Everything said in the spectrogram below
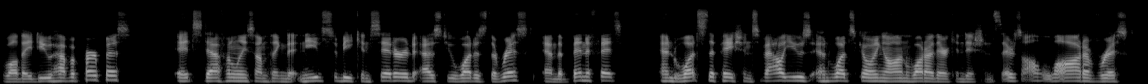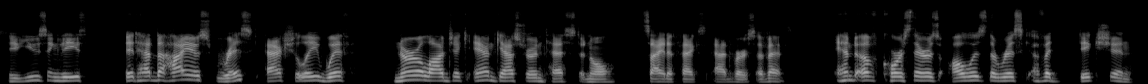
While they do have a purpose, it's definitely something that needs to be considered as to what is the risk and the benefits and what's the patient's values and what's going on, what are their conditions. There's a lot of risk to using these. It had the highest risk actually with neurologic and gastrointestinal side effects, adverse events. And of course, there is always the risk of addiction.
